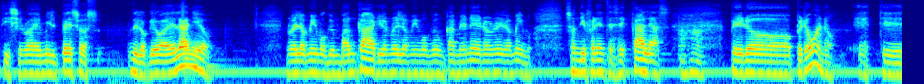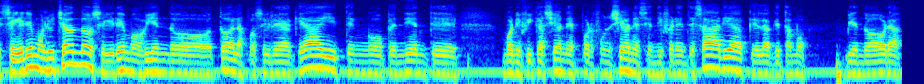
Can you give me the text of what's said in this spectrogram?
19 mil pesos de lo que va del año. No es lo mismo que un bancario, no es lo mismo que un camionero, no es lo mismo. Son diferentes escalas Ajá. pero pero bueno este, seguiremos luchando seguiremos viendo todas las posibilidades que hay. Tengo pendiente bonificaciones por funciones en diferentes áreas que es la que estamos viendo ahora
